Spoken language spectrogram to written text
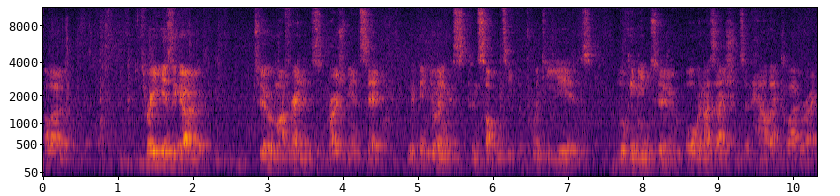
Hello. Three years ago, two of my friends approached me and said, we've been doing this consultancy for 20 years, looking into organisations and how they collaborate.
